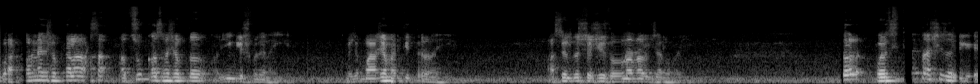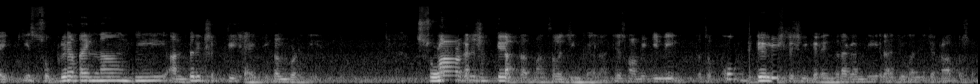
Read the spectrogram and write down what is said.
वातावरण या शब्दाला असा अचूक असा शब्द इंग्लिशमध्ये नाही आहे म्हणजे माझ्या माहितीत तर नाही आहे असेल तर शशी थोरणांना विचारलं पाहिजे. तर परिस्थिती आता अशी झाली आहे की सुप्रियाताईंना ही आंतरिक शक्ती जी आहे ती कमी पडते सोळा प्रकारच्या शक्ती लागतात माणसाला जिंकायला. ते स्वामीजींनी त्याचं खूप डिटेल विश्लेषण केलं इंदिरा गांधी राजीव गांधीच्या काळापासून.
